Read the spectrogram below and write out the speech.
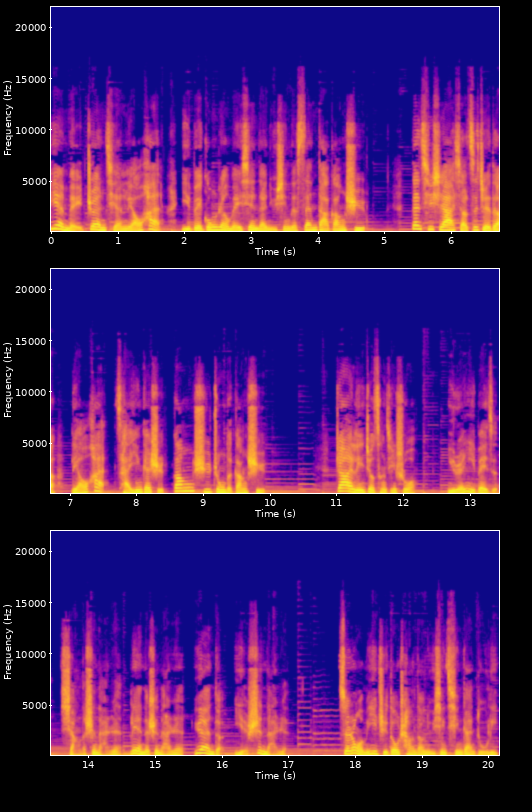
变美、赚钱、撩汉已被公认为现代女性的三大刚需，但其实啊，小资觉得撩汉才应该是刚需中的刚需。张爱玲就曾经说：“女人一辈子想的是男人，恋的是男人，怨的也是男人。”虽然我们一直都倡导女性情感独立，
